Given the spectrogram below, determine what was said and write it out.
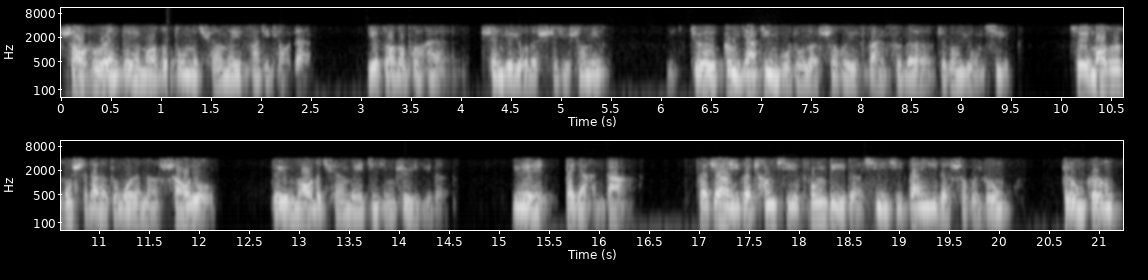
少数人对毛泽东的权威发起挑战，也遭到迫害，甚至有的失去生命，就更加禁锢住了社会反思的这种勇气。所以，毛泽东时代的中国人呢，少有对毛的权威进行质疑的。因为代价很大，在这样一个长期封闭的信息单一的社会中，这种个人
